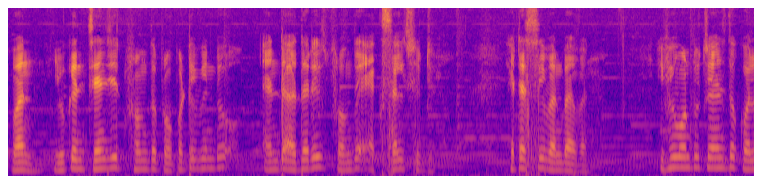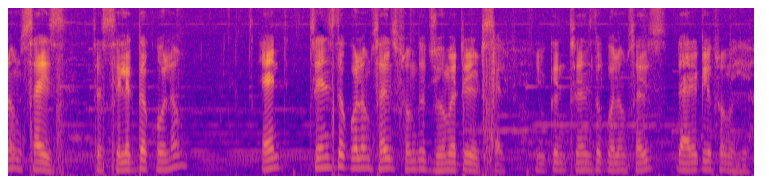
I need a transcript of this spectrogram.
One, you can change it from the property window and the other is from the Excel schedule. Let us see one by one. If you want to change the column size, just select the column and change the column size from the geometry itself. You can change the column size directly from here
